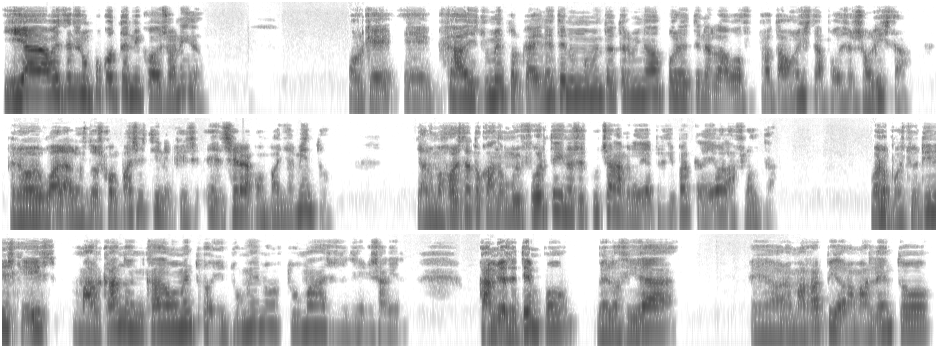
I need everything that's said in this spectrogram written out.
Y a veces es un poco técnico de sonido, porque eh, cada instrumento, el clarinete en un momento determinado puede tener la voz protagonista, puede ser solista, pero igual a los dos compases tiene que ser acompañamiento y a lo mejor está tocando muy fuerte y no se escucha la melodía principal que la lleva la flauta. Bueno, pues tú tienes que ir marcando en cada momento, oye, tú menos, tú más, esto tiene que salir. Cambios de tempo, velocidad, eh, ahora más rápido, ahora más lento,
